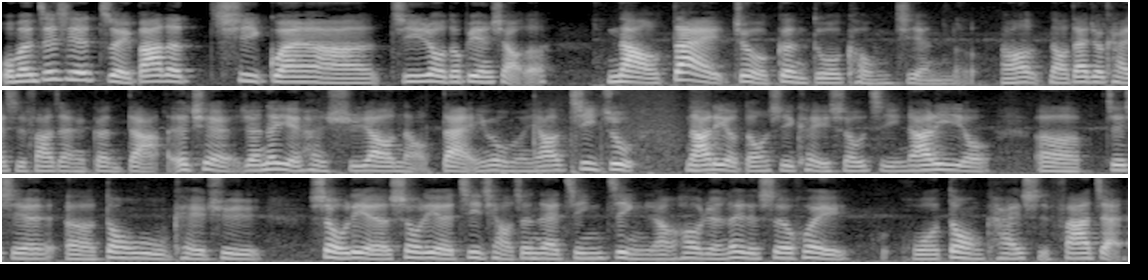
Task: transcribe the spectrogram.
我们这些嘴巴的器官啊、肌肉都变小了，脑袋就有更多空间了，然后脑袋就开始发展得更大，而且人类也很需要脑袋，因为我们要记住哪里有东西可以收集，哪里有呃这些呃动物可以去狩猎，狩猎的技巧正在精进，然后人类的社会活动开始发展，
